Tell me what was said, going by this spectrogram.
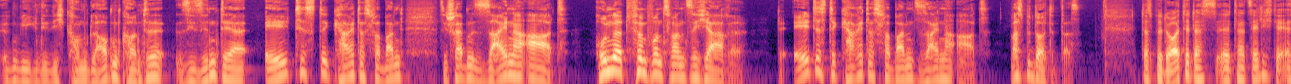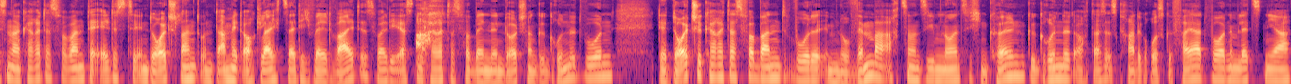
irgendwie nicht kaum glauben konnte. Sie sind der älteste Caritasverband. Sie schreiben seiner Art. 125 Jahre. Der älteste Caritasverband seiner Art. Was bedeutet das? Das bedeutet, dass äh, tatsächlich der Essener Caritasverband der älteste in Deutschland und damit auch gleichzeitig weltweit ist, weil die ersten Caritasverbände in Deutschland gegründet wurden. Der Deutsche Caritasverband wurde im November 1897 in Köln gegründet. Auch das ist gerade groß gefeiert worden im letzten Jahr.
